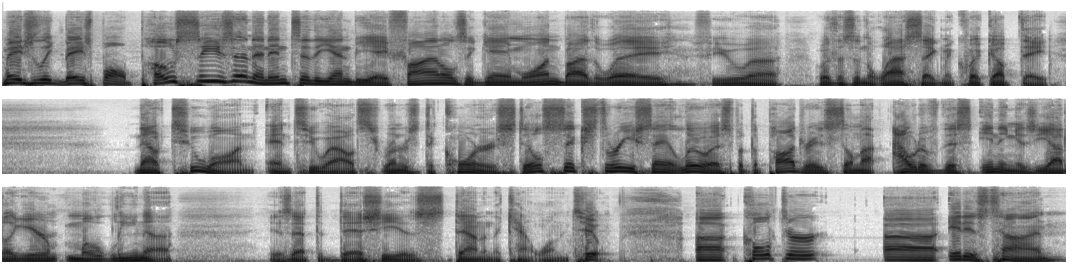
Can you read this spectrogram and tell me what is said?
Major League Baseball postseason and into the NBA Finals. A game one, by the way, if you uh, with us in the last segment, quick update. Now two on and two outs. Runners at the corners. Still 6 3 St. Louis, but the Padres still not out of this inning as Yadier Molina is at the dish. He is down in the count one and two. Uh, Colter, uh, it is time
